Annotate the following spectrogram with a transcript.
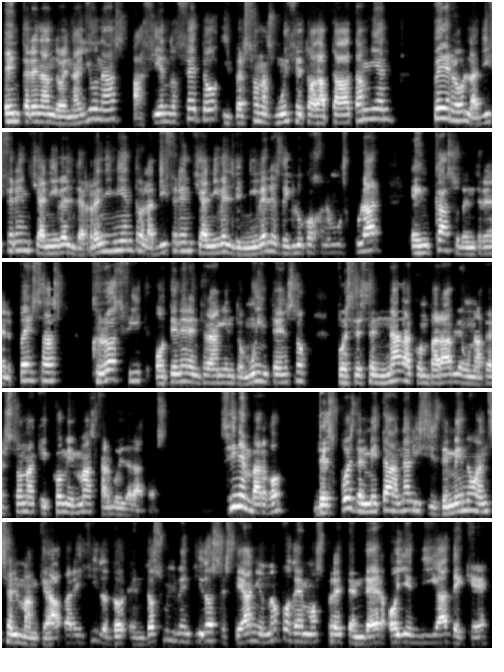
entrenando en ayunas, haciendo ceto y personas muy ceto adaptada también, pero la diferencia a nivel de rendimiento, la diferencia a nivel de niveles de glucógeno muscular, en caso de entrenar pesas, CrossFit o tener entrenamiento muy intenso, pues es en nada comparable a una persona que come más carbohidratos. Sin embargo, después del metaanálisis de Menno Anselman que ha aparecido en 2022 este año, no podemos pretender hoy en día de que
